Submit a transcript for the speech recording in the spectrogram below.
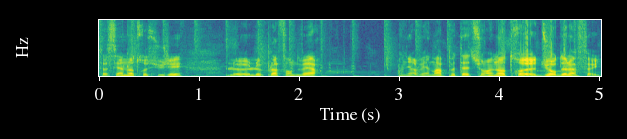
ça c'est un autre sujet. Le, le plafond de verre, on y reviendra peut-être sur un autre euh, dur de la feuille.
